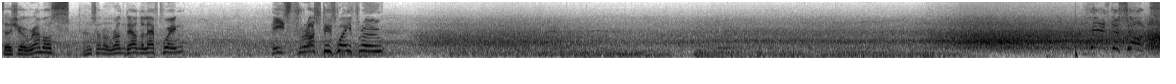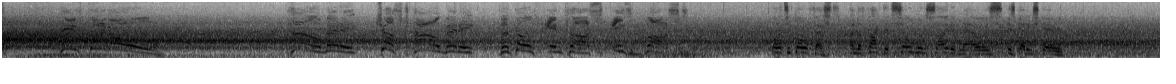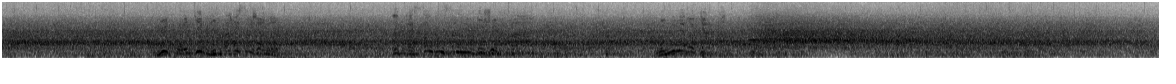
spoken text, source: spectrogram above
Sergio Ramos goes on a run down the left wing. He's thrust his way through. There's the shot! He's got a goal! How many, just how many? The golf in class is vast. Well, it's a goal fest, and the fact it's so one-sided now is, is getting scary. But pour l'équipe du Paris Saint-Germain. Après 55 minutes de jeu le numéro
